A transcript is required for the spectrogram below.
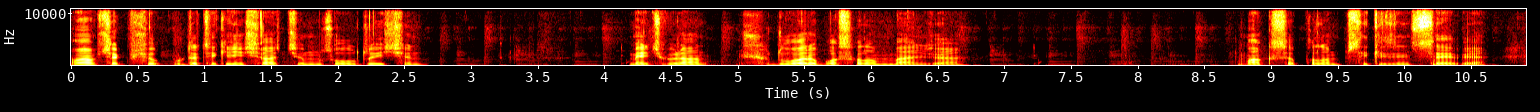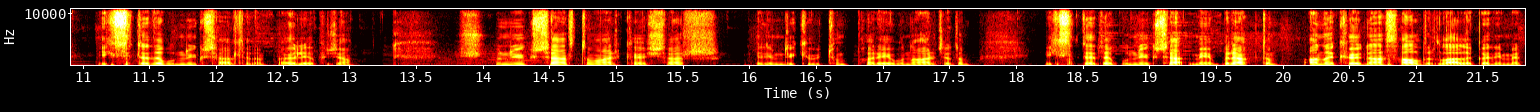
Ama yapacak bir şey yok. Burada tek inşaatçımız olduğu için mecburen şu duvarı basalım bence. Max yapalım 8. seviye. X'de de bunu yükseltelim. Öyle yapacağım. Şunu yükselttim arkadaşlar. Elimdeki bütün parayı buna harcadım. X'de de bunu yükseltmeyi bıraktım. Ana köyden saldırılarla ganimet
